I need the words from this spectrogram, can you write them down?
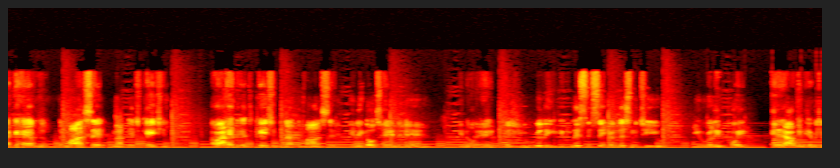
I can have the, the mindset, not the education. Or I had the education, but not the mindset, and it goes hand in hand. You know, and because you really, you listen, sit here listening to you, you really point it out in every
